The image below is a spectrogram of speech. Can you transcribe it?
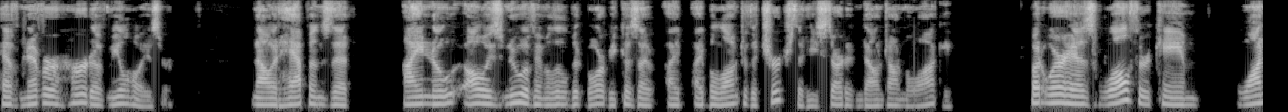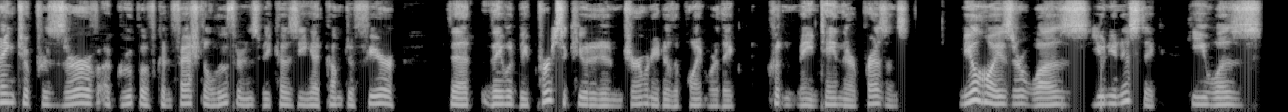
have never heard of Mühlhäuser. Now, it happens that I know always knew of him a little bit more because I, I, I belong to the church that he started in downtown Milwaukee. But whereas Walther came wanting to preserve a group of confessional Lutherans because he had come to fear that they would be persecuted in Germany to the point where they couldn't maintain their presence. Mühlhäuser was unionistic. He was,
